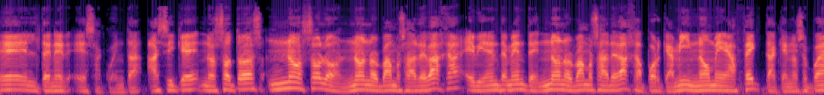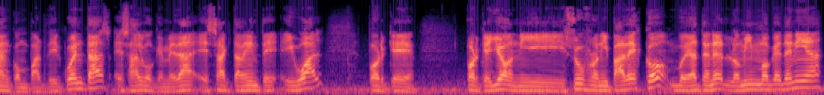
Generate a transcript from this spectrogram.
el tener esa cuenta. Así que nosotros no solo no nos vamos a dar de baja, evidentemente no nos vamos a dar de baja porque a mí no me afecta que no se puedan compartir cuentas, es algo que me da exactamente igual, porque, porque yo ni sufro ni padezco, voy a tener lo mismo que tenía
